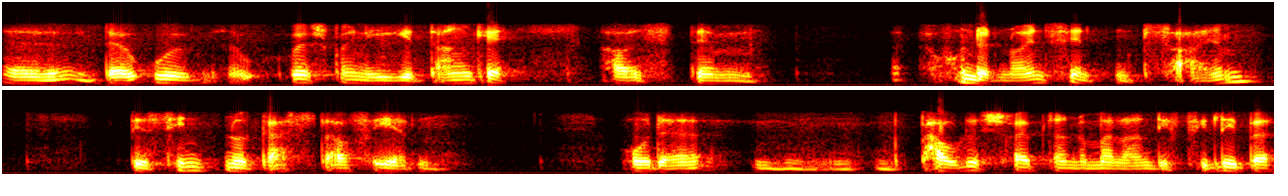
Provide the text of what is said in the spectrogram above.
äh, der ur, ursprüngliche Gedanke aus dem 119. Psalm. Wir sind nur Gast auf Erden. Oder äh, Paulus schreibt dann nochmal an die Philipper,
